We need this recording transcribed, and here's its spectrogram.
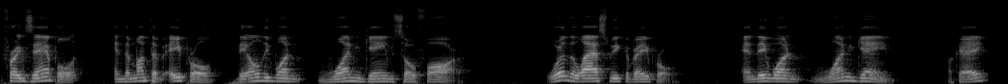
For example, in the month of April, they only won one game so far. We're in the last week of April and they won one game. Okay?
